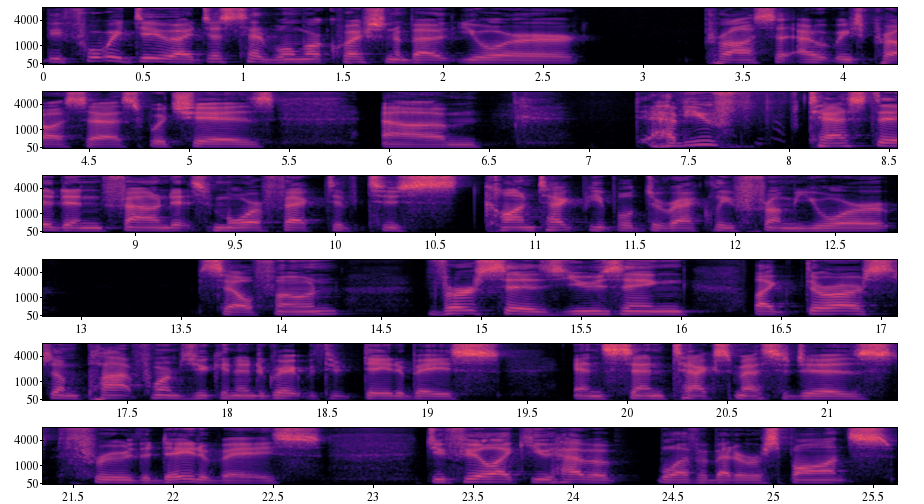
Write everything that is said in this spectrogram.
Before we do, I just had one more question about your process, outreach process, which is, um, have you f- tested and found it's more effective to s- contact people directly from your cell phone versus using like there are some platforms you can integrate with your database and send text messages through the database, do you feel like you have a will have a better response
